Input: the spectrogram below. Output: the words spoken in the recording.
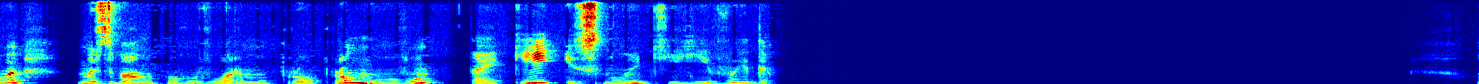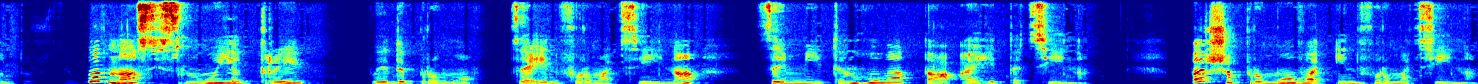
мови ми з вами поговоримо про промову та які існують її види. Отож, всього в нас існує три види промов: це інформаційна, це мітингова та агітаційна. Перша промова інформаційна.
